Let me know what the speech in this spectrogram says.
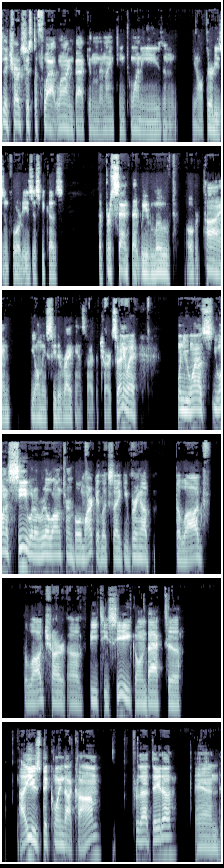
the chart's just a flat line back in the 1920s and you know 30s and 40s just because the percent that we've moved over time you only see the right hand side of the chart. So anyway when you want to you want to see what a real long term bull market looks like you bring up the log the log chart of BTC going back to I use bitcoin.com for that data and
